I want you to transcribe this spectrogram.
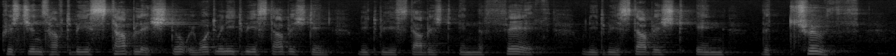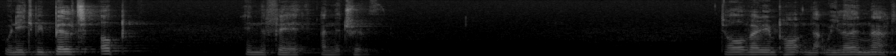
Christians have to be established, don't we? What do we need to be established in? We need to be established in the faith. We need to be established in the truth. We need to be built up in the faith and the truth. It's all very important that we learn that.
